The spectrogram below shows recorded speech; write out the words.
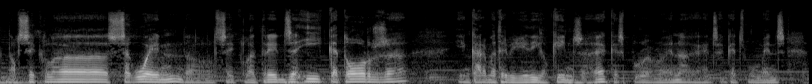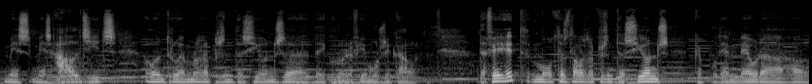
del segle següent, del segle XIII i XIV, i encara m'atreviria a dir el XV, eh, que és probablement aquests, aquests moments més, més àlgids on trobem les representacions eh, d'iconografia musical. De fet, moltes de les representacions que podem veure al,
